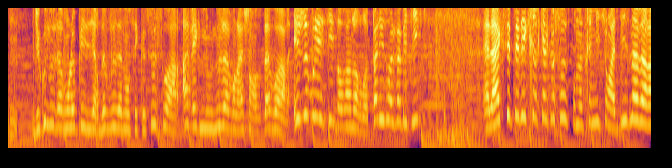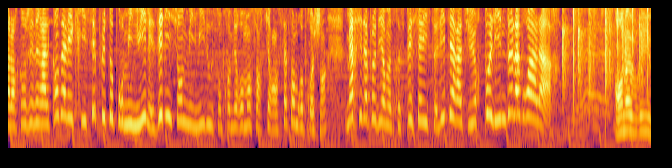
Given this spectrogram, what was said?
Mm. Du coup, nous avons le plaisir de vous annoncer que ce soir, avec nous, nous avons la chance d'avoir, et je vous les cite dans un ordre pas du tout alphabétique. Elle a accepté d'écrire quelque chose pour notre émission à 19h alors qu'en général quand elle écrit c'est plutôt pour minuit, les éditions de minuit d'où son premier roman sortira en septembre prochain. Merci d'applaudir notre spécialiste littérature Pauline Delabroix à l'art. En avril,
